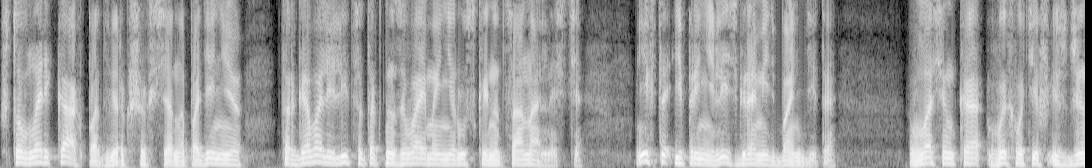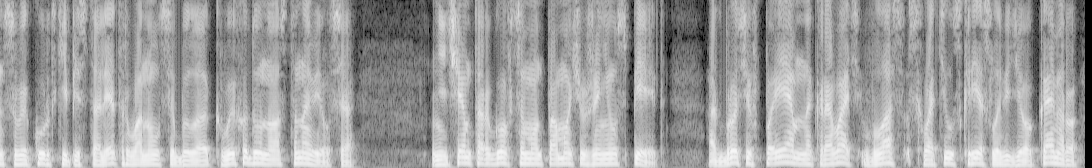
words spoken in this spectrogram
что в ларьках, подвергшихся нападению, торговали лица так называемой нерусской национальности. Их-то и принялись громить бандиты. Власенко, выхватив из джинсовой куртки пистолет, рванулся было к выходу, но остановился. Ничем торговцам он помочь уже не успеет – Отбросив ПМ на кровать, Влас схватил с кресла видеокамеру,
